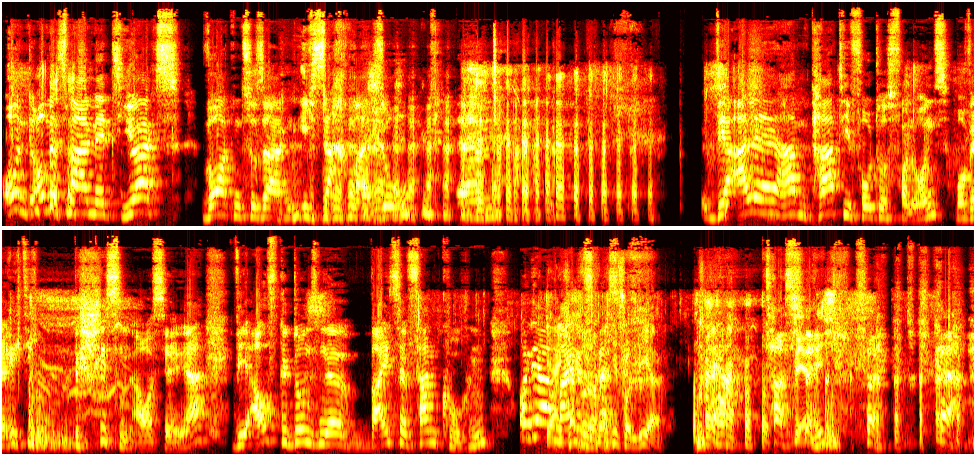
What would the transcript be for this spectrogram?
Und um es mal mit Jörgs Worten zu sagen, ich sag mal so, ähm, wir alle haben Partyfotos von uns, wo wir richtig beschissen aussehen, ja? Wie aufgedunsene weiße Pfannkuchen. Und ja, ja meine ich Fresse von dir. Ja, das wäre nicht. ja.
